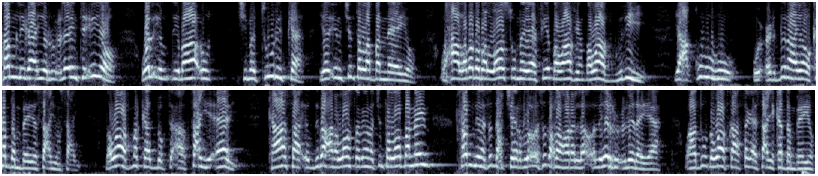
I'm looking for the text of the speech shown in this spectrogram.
ramliga iyo rucleynta iyo walidibaacu jimatuuridka iyo in jinta la baneeyo waxaa labadaba loo suneeyaa fii dawaafin dawaaf gudihii yacqubuhu uu cirbinayo oo ka dambeeyo sacyun sacyi. Dawaaf markaad bogto aad sacyi aadi. Kaasaa idibaacna loo sameyn jinta loo banayn ramlina saddex jeer saddexda hore laya ruclinayaa. Hadduu dawaafka asaga sacyi ka dambeeyo.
